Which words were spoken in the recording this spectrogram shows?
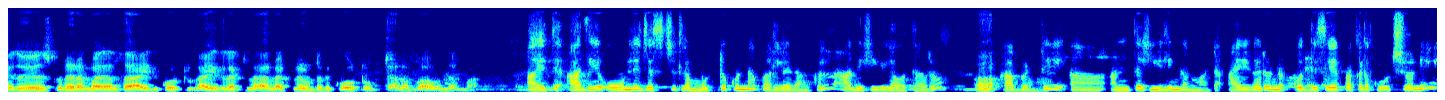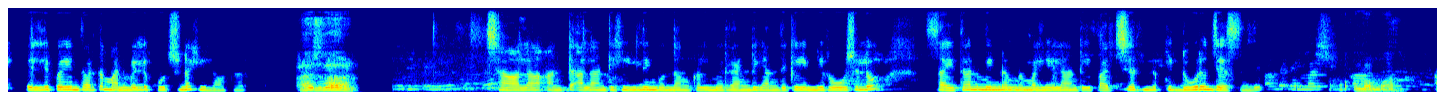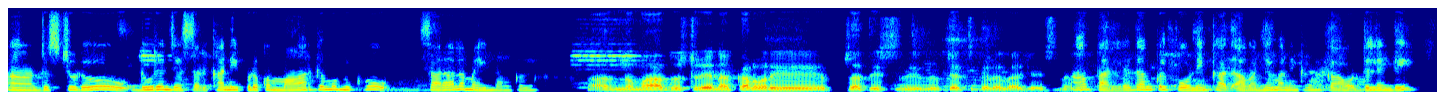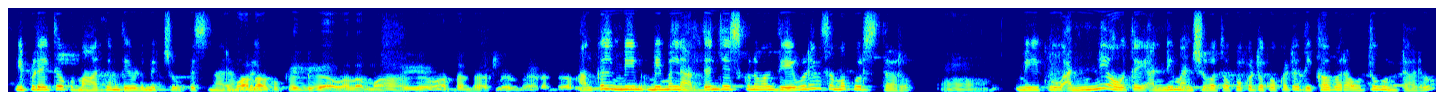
ఏదో వేసుకున్నారమ్మా అదంతా ఐదు కోట్లు ఐదు లక్షల లక్షలు ఉంటుంది కోటు. చాలా బాగుందమ్మా. అయితే అది ఓన్లీ జస్ట్ ఇట్లా ముట్టుకున్నా పర్లేదు అంకుల్ అది హీల్ అవుతారు. కాబట్టి అంత హీలింగ్ అన్నమాట. అయ్యగారు కొద్దిసేపు అక్కడ కూర్చొని వెళ్ళిపోయిన తర్వాత మనం వెళ్ళి కూర్చున్నా హీల్ అవుతారు. చాలా అంటే అలాంటి హీలింగ్ ఉంది అంకుల్ మీరు రండి. అందుకే ఇన్ని రోజులు సైతాన్ మిన్న మిమ్మల్ని ఇలాంటి పరిచయకి దూరం చేస్తుంది దుష్టుడు దూరం చేస్తాడు. కానీ ఇప్పుడు ఒక మార్గము మీకు సరళమైంది అంకుల్ ఆ దుష్టుడే నాకు కలవరి సతీష్ చర్చికి వెళ్ళేలా ఆ చేసిందమ్మా పర్లేదు అంకుల్ పోనీ కాదు. అవన్నీ మనకి ఇంకా వద్దులేండి. ఇప్పుడైతే ఒక మార్గం దేవుడు మీకు చూపిస్తున్నారు అమ్మా నాకు పెళ్ళి కావాలమ్మా. ఏం అర్థం కావట్లేదు మేడం గారు. అంకుల్ మీ మిమ్మల్ని అర్థం చేసుకున్న వాళ్ళు దేవుడే సమకూరుస్తారు. మీకు అన్ని అవుతాయి. అన్ని మంచిగా అవుతాయి. ఒక్కొక్కటి ఒక్కొక్కటి రికవర్ అవుతూ ఉంటారు.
